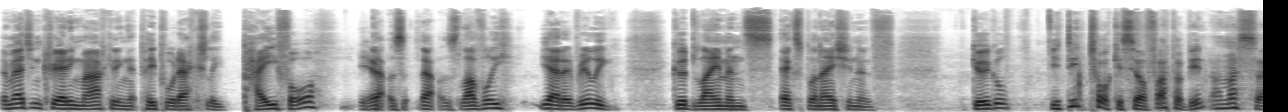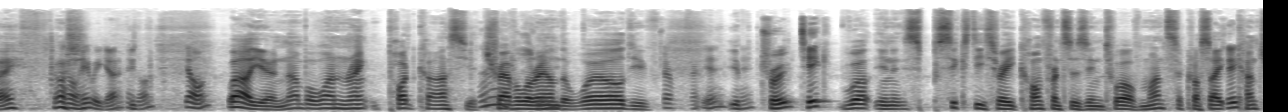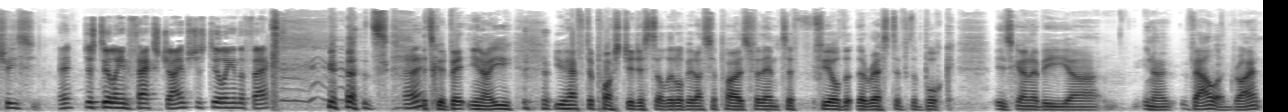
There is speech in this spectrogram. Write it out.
imagine creating marketing that people would actually pay for. Yeah. That was that was lovely. You had a really good layman's explanation of Google. You did talk yourself up a bit, I must say. Gosh. Oh, here we go. Hang on. Go on. well, you're a number one ranked podcast. You travel around the world. You've Yeah. You- yeah. True. Tick. well, you know, 63 conferences in 12 months across eight Tick. countries. Yeah. Just dealing in facts, James. Just dealing in the facts. it's, Eh? it's good, but you know, you you have to posture just a little bit, I suppose, for them to feel that the rest of the book is going to be, uh, you know, valid, right?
